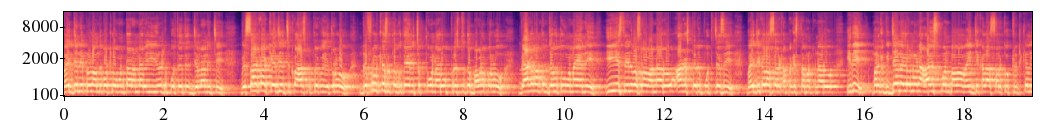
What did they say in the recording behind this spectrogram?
వైద్య నిపుణులు అందుబాటులో ఉంటారన్నారు. ఈ యూనిట్ పూర్తయితే జిల్లా నుంచి విశాఖ కేజీహెచ్కు ఆసుపత్రికి ఇతరులు రిఫరల్ కేసులు తగ్గుతాయని చెప్తూ ఉన్నారు. ప్రస్తుత భవన పనులు వేగవంతం జరుగుతూ ఉన్నాయని ఈ శ్రీనివాసరావు అన్నారు. ఆగస్టు పూర్తి చేసి వైద్య కళాశాలకు అప్పగిస్తామంటున్నారు. ఇది మనకి విద్యానగరంలోని ఆయుష్మాన్ భావ వైద్య కళాశాలకు క్రిటికల్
